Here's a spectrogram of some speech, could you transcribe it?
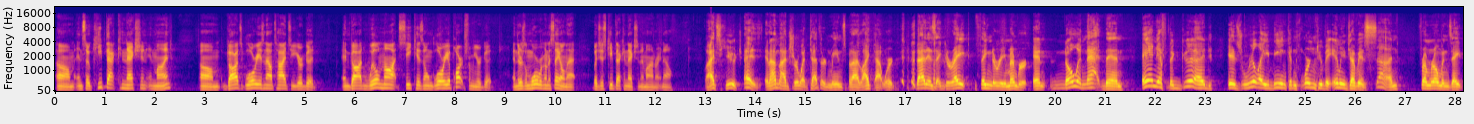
Um, and so keep that connection in mind. Um, God's glory is now tied to your good, and God will not seek His own glory apart from your good. And there's more we're going to say on that, but just keep that connection in mind right now. That's huge. Hey, and I'm not sure what tethered means, but I like that word. that is a great thing to remember. And knowing that, then, and if the good is really being conformed to the image of his son from Romans 8,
